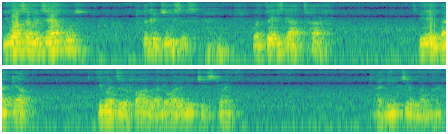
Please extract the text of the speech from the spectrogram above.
You want some examples? Look at Jesus. When things got tough, he didn't back out. He went to the Father, I know I need your strength. I need you in my life.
